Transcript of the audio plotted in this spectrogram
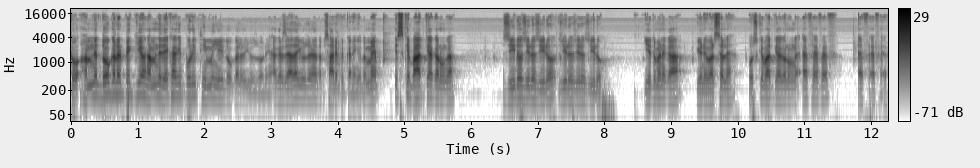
तो हमने दो कलर पिक किया और हमने देखा कि पूरी थीम में यही दो कलर यूज़ हो रहे हैं। अगर ज़्यादा यूज़ हो रहे हैं, तब सारे पिक करेंगे। तो मैं इसके बाद क्या करूँगा? Zero zero zero zero zero zero ये तो मैंने कहा यूनिवर्सल है। उसके बाद क्या करूँगा? F F F F F F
